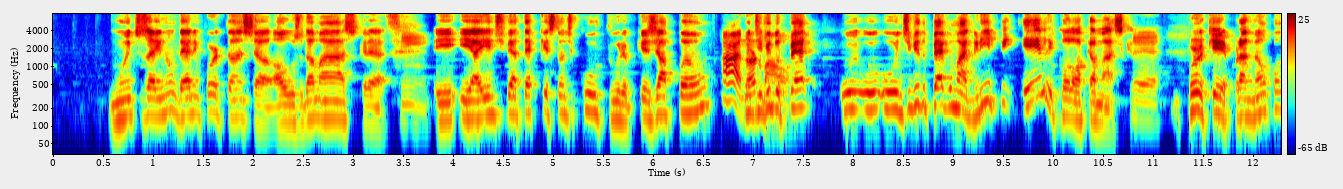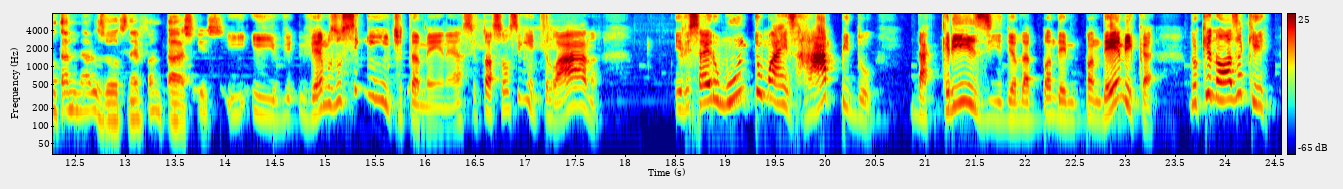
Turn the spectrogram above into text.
muitos aí não deram importância ao uso da máscara. Sim. E, e aí a gente vê até questão de cultura, porque Japão, ah, o indivíduo pega o, o, o, indivíduo pega uma gripe, ele coloca a máscara. É. Por quê? Para não contaminar os outros, né? Fantástico isso. E, e, vemos o seguinte também, né? A situação é seguinte: lá eles saíram muito mais rápido da crise da pandem pandêmica do que nós aqui.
